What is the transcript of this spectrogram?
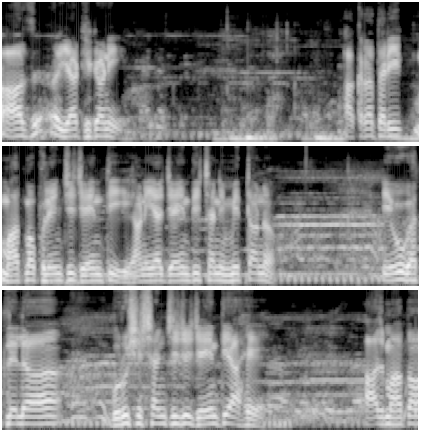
आज या ठिकाणी अकरा तारीख महात्मा फुलेंची जयंती आणि या जयंतीच्या निमित्तानं येऊ घातलेल्या गुरुशिष्यांची जी जयंती आहे आज महात्मा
